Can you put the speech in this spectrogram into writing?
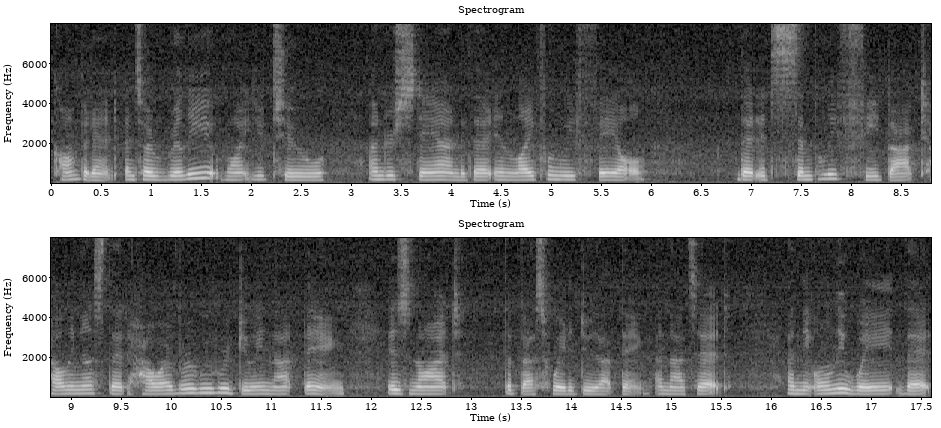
confident. And so I really want you to understand that in life when we fail, that it's simply feedback telling us that however we were doing that thing is not the best way to do that thing, and that's it. And the only way that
